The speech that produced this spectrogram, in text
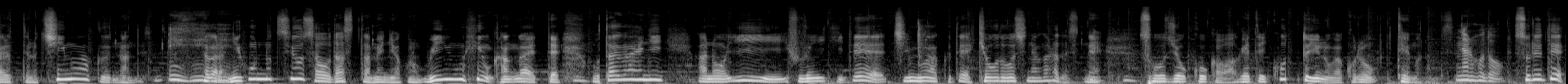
えるっていうのはチームワークなんですね、だから日本の強さを出すためにはこのウィンウィンを考えて、お互いにあのいい雰囲気でチームワークで共同しながらですね、相乗効果を上げていこうというのがこのテーマなんです。なるほどそれで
